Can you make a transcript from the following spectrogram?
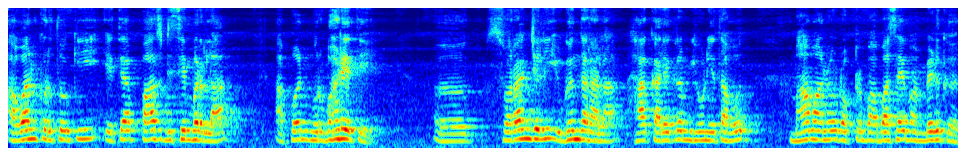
आवाहन करतो की येत्या पाच डिसेंबरला आपण मुरबाड येथे स्वरांजली युगंधराला हा कार्यक्रम घेऊन येत आहोत. महामानव डॉक्टर बाबासाहेब आंबेडकर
